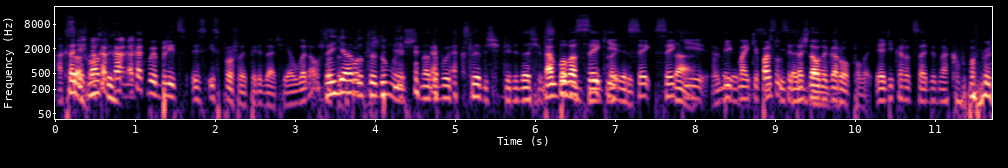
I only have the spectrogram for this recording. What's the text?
А, кстати, Стас, ну а, а как, ты- как, а как бы Блиц из, из прошлой передачи? Я угадал, что Да я вот ты думаешь, надо будет к следующей передаче Там было Секи, Секи, там Биг Майки Парсонс и и тачдауны. Гаропола. И они, кажется, одинаково по нулям.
